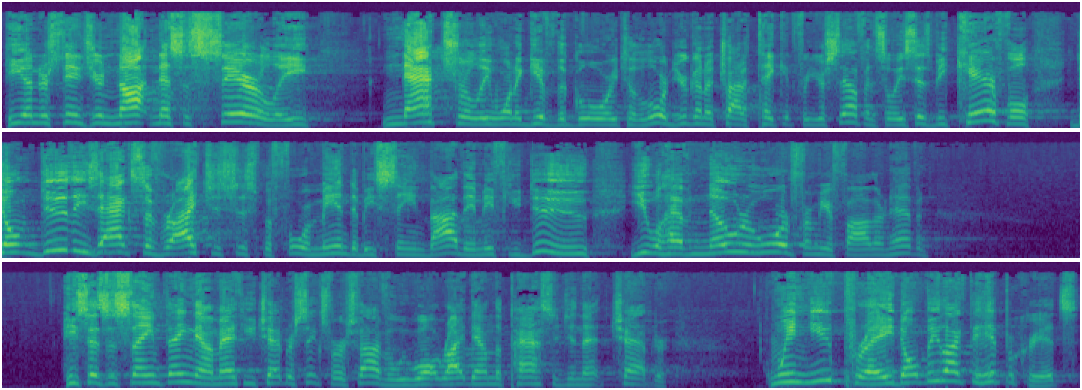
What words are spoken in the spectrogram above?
He understands you're not necessarily naturally want to give the glory to the Lord. You're going to try to take it for yourself. And so he says, Be careful. Don't do these acts of righteousness before men to be seen by them. If you do, you will have no reward from your Father in heaven. He says the same thing now, Matthew chapter 6, verse 5. And we walk right down the passage in that chapter. When you pray, don't be like the hypocrites,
